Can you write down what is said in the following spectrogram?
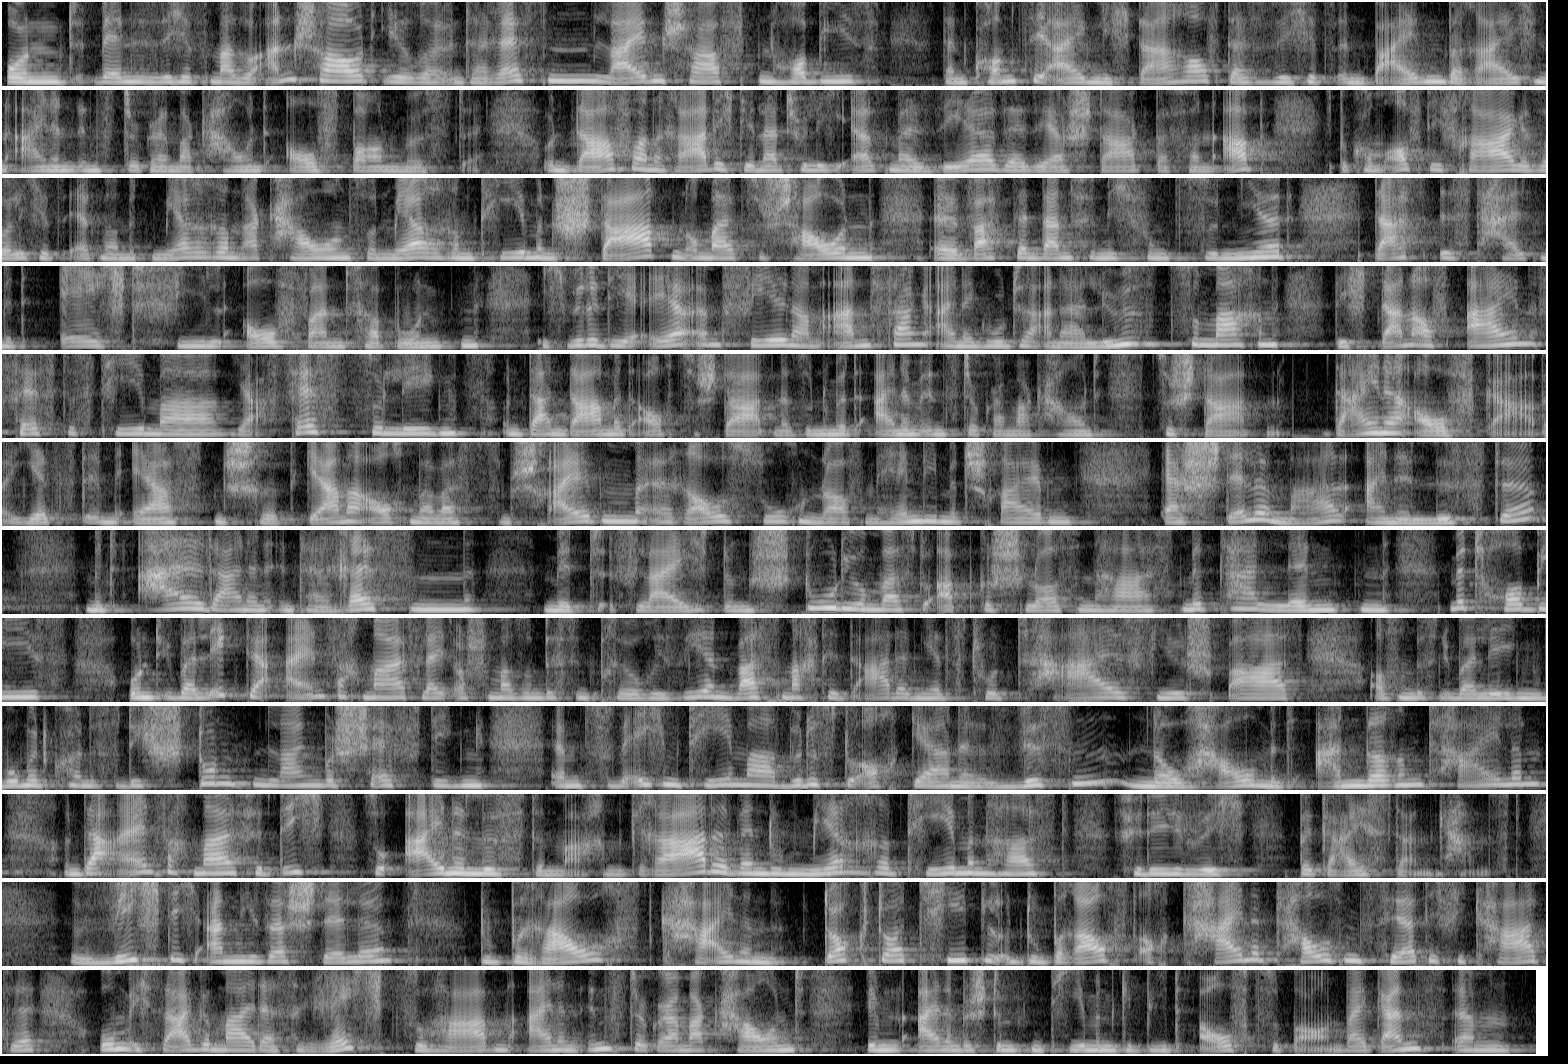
Und wenn sie sich jetzt mal so anschaut, ihre Interessen, Leidenschaften, Hobbys, dann kommt sie eigentlich darauf, dass sie sich jetzt in beiden Bereichen einen Instagram-Account aufbauen müsste. Und davon rate ich dir natürlich erstmal sehr, sehr, sehr stark davon ab. Ich bekomme oft die Frage, soll ich jetzt erstmal mit mehreren Accounts und mehreren Themen starten, um mal zu schauen, äh, was denn dann für mich funktioniert. Das ist halt mit echt viel Aufwand verbunden. Ich würde dir eher empfehlen, am Anfang eine gute Analyse zu machen, dich dann auf ein festes Thema ja, festzulegen und dann damit auch zu starten starten, also nur mit einem Instagram-Account zu starten. Deine Aufgabe jetzt im ersten Schritt, gerne auch mal was zum Schreiben äh, raussuchen oder auf dem Handy mitschreiben. Erstelle mal eine Liste mit all deinen Interessen, mit vielleicht einem Studium, was du abgeschlossen hast, mit Talenten, mit Hobbys. Und überleg dir einfach mal, vielleicht auch schon mal so ein bisschen priorisieren, was macht dir da denn jetzt total viel Spaß, auch so ein bisschen überlegen, womit könntest du dich stundenlang beschäftigen, ähm, zu welchem Thema würdest du auch gerne wissen, Know-how mit anderen teilen und da einfach mal für dich so eine Liste machen, gerade wenn du mehrere Themen hast, für die du dich begeistern kannst. Wichtig an dieser Stelle, du brauchst keinen Doktortitel und du brauchst auch keine tausend Zertifikate, um, ich sage mal, das Recht zu haben, einen Instagram-Account in einem bestimmten Themengebiet aufzubauen. Weil ganz ähm,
